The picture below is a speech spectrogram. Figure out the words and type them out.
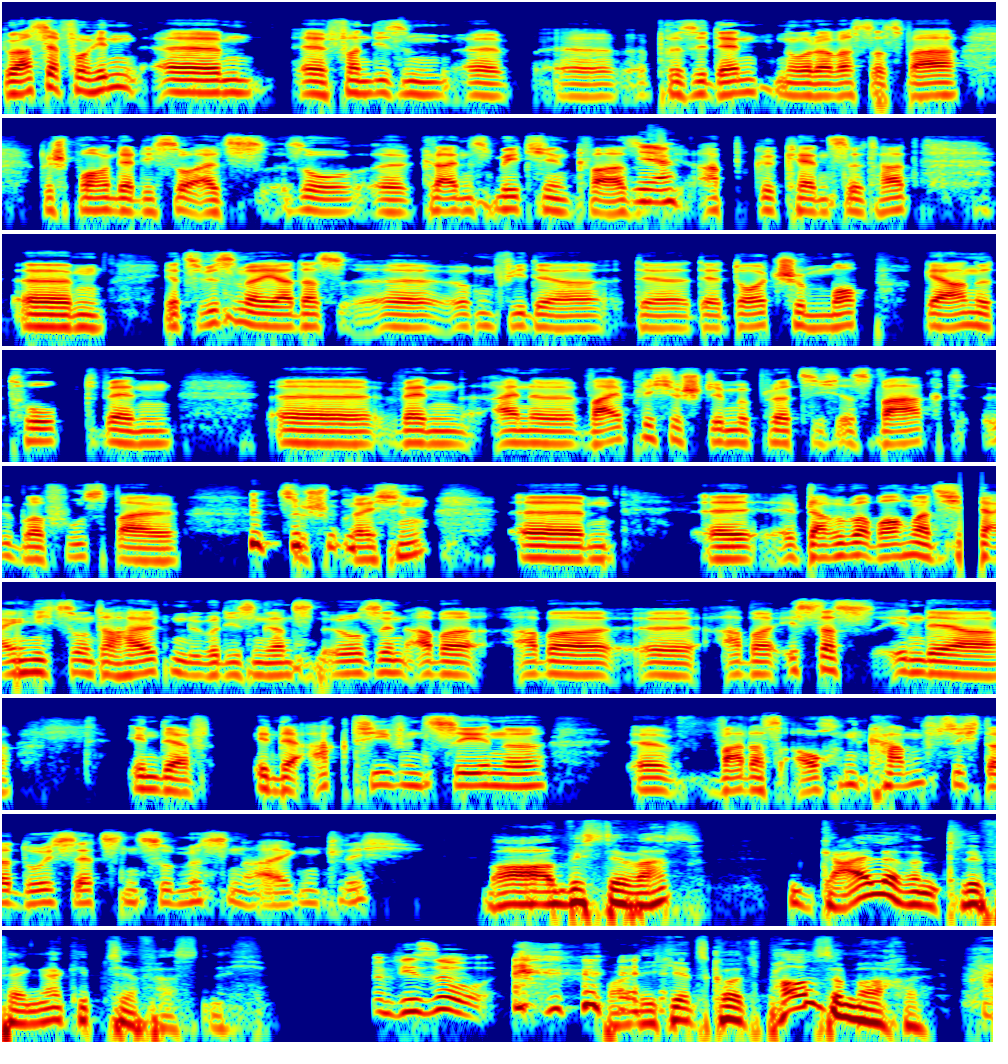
Du hast ja vorhin ähm, äh, von diesem äh, äh, Präsidenten oder was das war gesprochen, der dich so als so äh, kleines Mädchen quasi Ja. abgecancelt hat. Ähm, jetzt wissen wir ja, dass äh, irgendwie der der der deutsche Mob gerne tobt, wenn äh, wenn eine weibliche Stimme plötzlich es wagt, über Fußball zu sprechen. Ähm, äh, darüber braucht man sich ja eigentlich nicht zu unterhalten über diesen ganzen Irrsinn, aber aber äh, aber ist das in der in der in der aktiven Szene äh, war das auch ein Kampf, sich da durchsetzen zu müssen eigentlich? Boah, und wisst ihr was? Einen geileren Cliffhanger gibt's ja fast nicht. Wieso? Weil ich jetzt kurz Pause mache.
